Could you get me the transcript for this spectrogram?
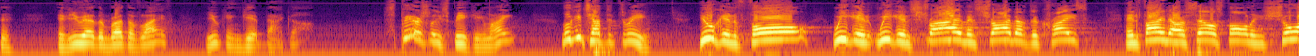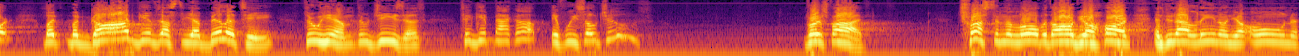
if you have the breath of life, you can get back up. Spiritually speaking, right? Look at chapter 3. You can fall, we can, we can strive and strive after Christ and find ourselves falling short, but, but God gives us the ability through Him, through Jesus, to get back up if we so choose. Verse 5. Trust in the Lord with all of your heart and do not lean on your own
